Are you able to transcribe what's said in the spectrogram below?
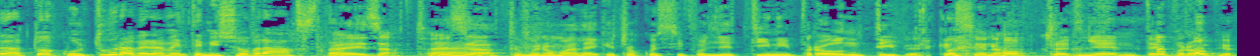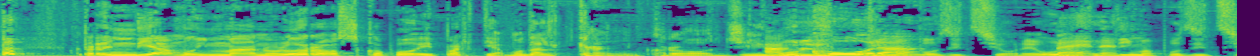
la tua cultura veramente mi sovrasta. Eh, Esatto, Eh. esatto, meno male che ho questi fogliettini pronti perché sennò c'è niente proprio. Prendiamo in mano l'oroscopo e partiamo dal cancro oggi. Ancora? Ultima posizione, Bene. ultima posizione.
